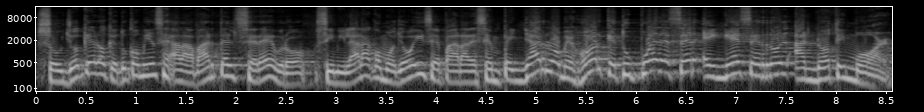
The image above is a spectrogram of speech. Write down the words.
So, yo quiero que tú comiences a lavarte el cerebro, similar a como yo hice, para desempeñar lo mejor que tú puedes ser en ese rol and nothing more.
